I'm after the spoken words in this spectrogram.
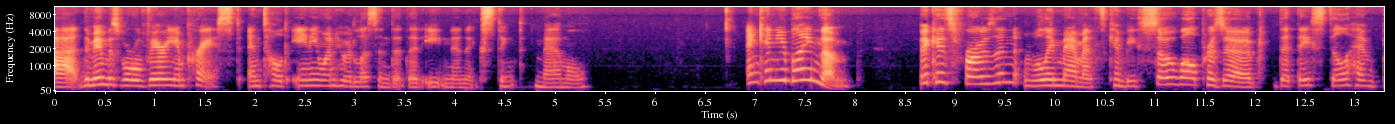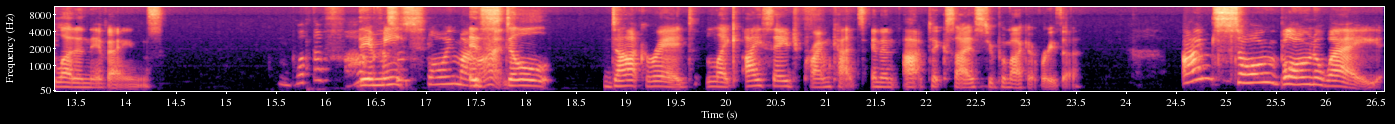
Uh, the members were all very impressed and told anyone who had listened that they'd eaten an extinct mammal. And can you blame them? Because frozen woolly mammoths can be so well preserved that they still have blood in their veins. What the fuck? Their meat is blowing my Is mind. still dark red, like Ice Age prime cuts in an Arctic sized supermarket freezer. I'm so blown away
